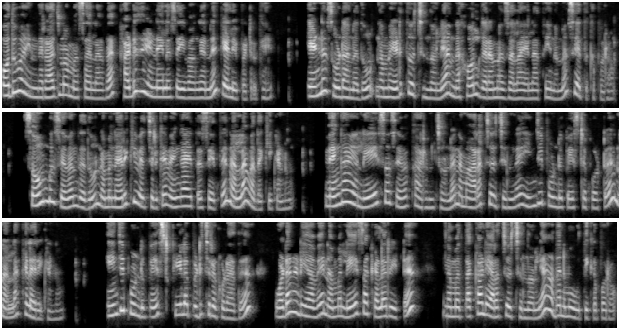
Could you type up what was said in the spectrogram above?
பொதுவாக இந்த ராஜ்மா மசாலாவை கடுகு எண்ணெயில் செய்வாங்கன்னு கேள்விப்பட்டிருக்கேன். எண்ணெய் சூடானதும் நம்ம எடுத்து வச்சிருந்தோம் இல்லையா அந்த ஹோல் கரம் மசாலா எல்லாத்தையும் நம்ம சேர்த்துக்க போகிறோம் சோம்பு செவந்ததும் நம்ம நறுக்கி வச்சுருக்க வெங்காயத்தை சேர்த்து நல்லா வதக்கிக்கணும். வெங்காயம் லேசாக செவக்க ஆரம்பித்தோன்னே நம்ம அரைச்சி வச்சுருந்த இஞ்சி பூண்டு பேஸ்ட்டை போட்டு நல்லா கிளறிக்கணும் இஞ்சி பூண்டு பேஸ்ட் கீழே பிடிச்சிடக்கூடாது உடனடியாகவே நம்ம லேசாக கிளறிட்டு நம்ம தக்காளி அரைச்சி வச்சுருந்தோம் இல்லையா அதை நம்ம ஊற்றிக்க போகிறோம்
